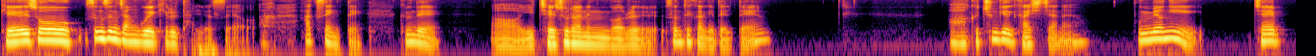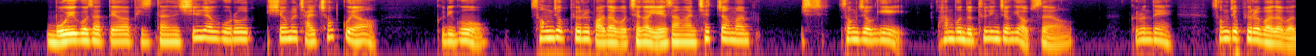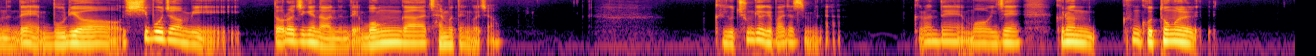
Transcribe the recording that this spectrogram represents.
계속 승승장구의 길을 달렸어요. 학생 때. 그런데 어, 이 재수라는 거를 선택하게 될 때, 아, 그 충격이 가시잖아요. 분명히 제 모의고사 때와 비슷한 실력으로 시험을 잘 쳤고요. 그리고 성적표를 받아보 제가 예상한 채점한 성적이 한 번도 틀린 적이 없어요. 그런데 성적표를 받아봤는데 무려 15점이 떨어지게 나왔는데 뭔가 잘못된 거죠. 그리고 충격에 빠졌습니다. 그런데 뭐 이제 그런 큰 고통을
